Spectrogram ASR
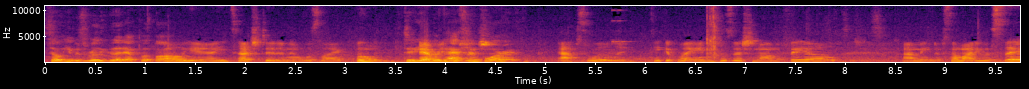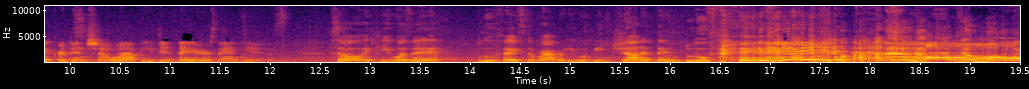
So he was really good at football. Oh yeah, he touched it and it was like boom. Did he have a passion position. for it? Absolutely. He could play any position on the field. I mean, if somebody was sick or didn't show up, he did theirs and his. So if he wasn't Blueface the rapper, he would be Jonathan Blueface. Jamal. Jamal.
